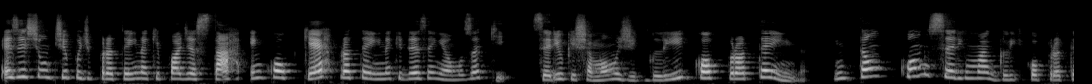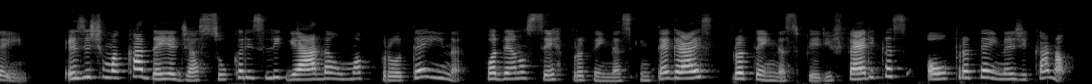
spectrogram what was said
existe um tipo de proteína que pode estar em qualquer proteína que desenhamos aqui. Seria o que chamamos de glicoproteína. Então, como seria uma glicoproteína? Existe uma cadeia de açúcares ligada a uma proteína, podendo ser proteínas integrais, proteínas periféricas ou proteínas de canal.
